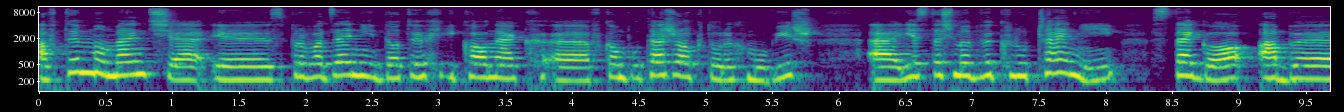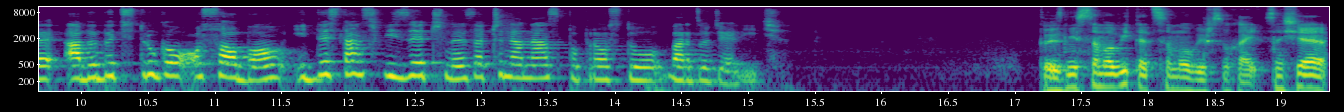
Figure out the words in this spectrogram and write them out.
a w tym momencie e, sprowadzeni do tych ikonek e, w komputerze, o których mówisz, jesteśmy wykluczeni z tego, aby, aby być drugą osobą i dystans fizyczny zaczyna nas po prostu bardzo dzielić. To jest niesamowite, co mówisz, słuchaj. W sensie,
